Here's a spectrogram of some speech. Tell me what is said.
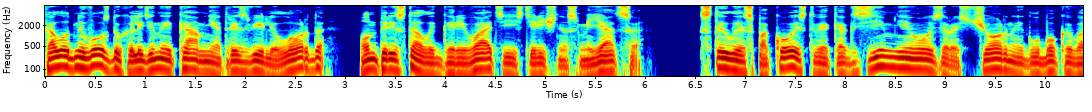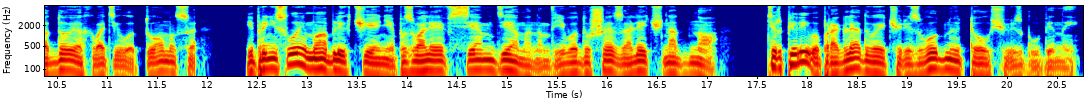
Холодный воздух и ледяные камни отрезвили лорда, он перестал и горевать, и истерично смеяться. Стылое спокойствие, как зимнее озеро с черной и глубокой водой, охватило Томаса и принесло ему облегчение, позволяя всем демонам в его душе залечь на дно, терпеливо проглядывая через водную толщу из глубины.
